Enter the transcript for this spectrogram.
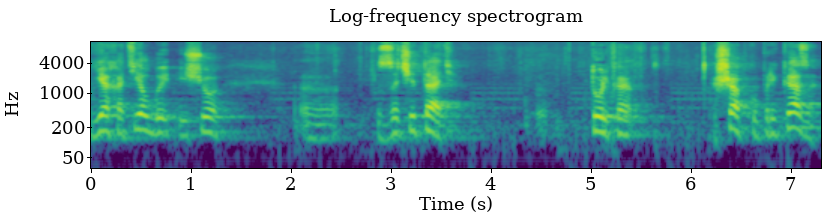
я хотел бы еще э, зачитать только шапку приказа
